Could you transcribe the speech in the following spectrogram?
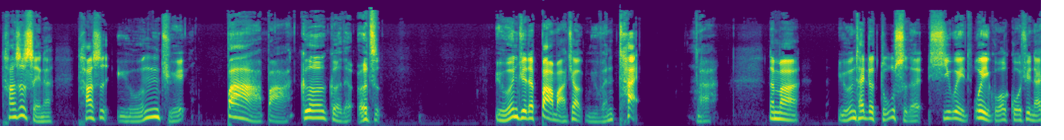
他是谁呢？他是宇文觉爸爸哥哥的儿子。宇文觉的爸爸叫宇文泰啊，那么。宇文泰就毒死了西魏魏国国君来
